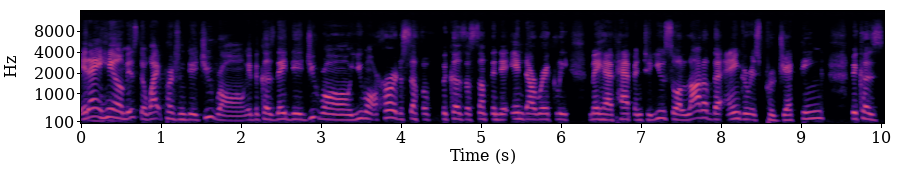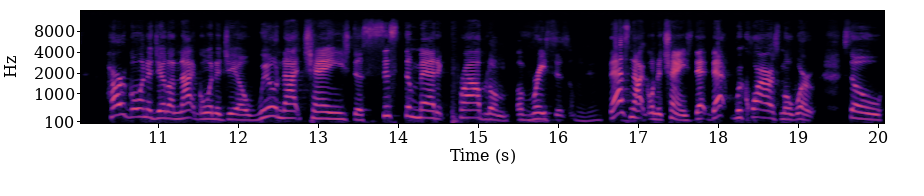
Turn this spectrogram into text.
It ain't mm-hmm. him; it's the white person did you wrong, and because they did you wrong, you want her to suffer because of something that indirectly may have happened to you. So a lot of the anger is projecting because her going to jail or not going to jail will not change the systematic problem of mm-hmm. racism. That's not going to change. That that requires more work. So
